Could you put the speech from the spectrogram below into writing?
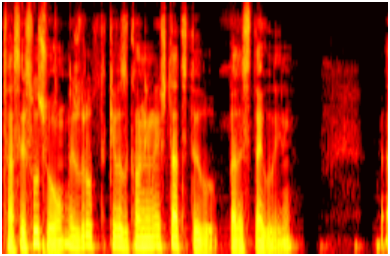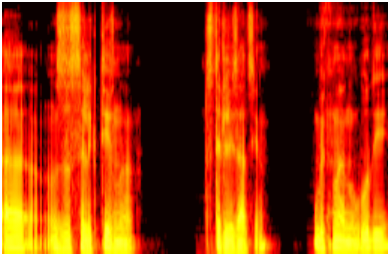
Това се е случвало. Между другото, такива закони има и в Штатите до 50-те години. А, за селективна стерилизация. Обикновено луди,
